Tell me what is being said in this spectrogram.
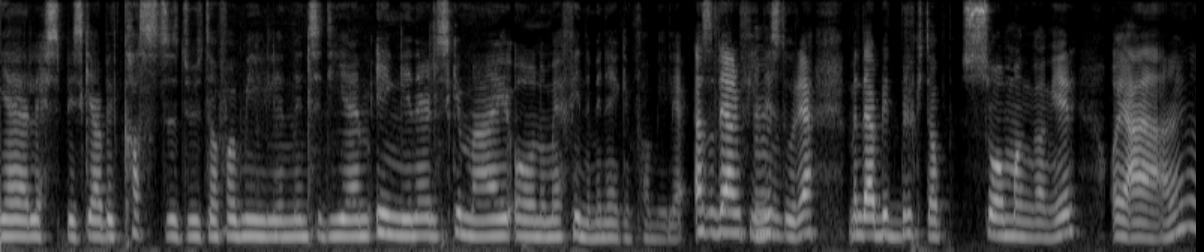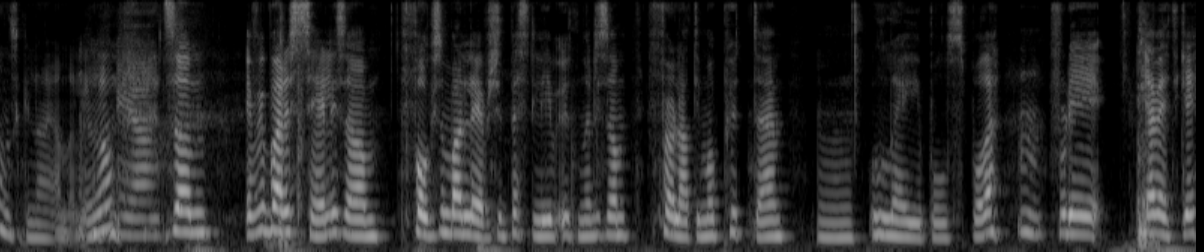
jeg er lesbisk, jeg har blitt kastet ut av familien min sitt hjem, ingen elsker meg, og nå må jeg finne min egen familie. Altså, Det er en fin historie, men det er blitt brukt opp så mange ganger, og jeg er ganske lei av det. liksom. Ja. Sånn, jeg vil bare se liksom folk som bare lever sitt beste liv uten å liksom føle at de må putte mm, labels på det. Fordi jeg vet ikke.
